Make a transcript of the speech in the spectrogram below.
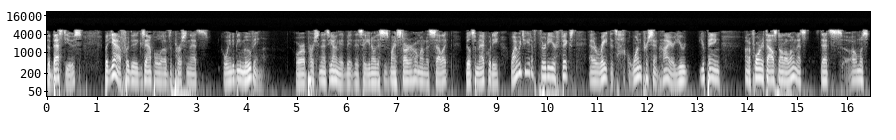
the best use. But yeah, for the example of the person that's going to be moving, or a person that's young, they, they say, you know, this is my starter home. I'm going to sell it, build some equity. Why would you get a 30-year fixed at a rate that's one percent higher? You're you're paying on a four hundred thousand dollar loan. That's that's almost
